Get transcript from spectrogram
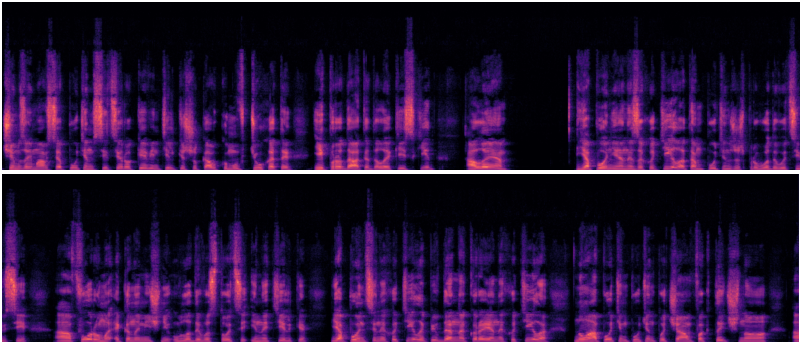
чим займався Путін всі ці роки? Він тільки шукав кому втюхати і продати далекий схід. Але Японія не захотіла. Там Путін же ж проводив оці всі а, форуми економічні у Владивостоці і не тільки. Японці не хотіли, Південна Корея не хотіла. Ну а потім Путін почав фактично а,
